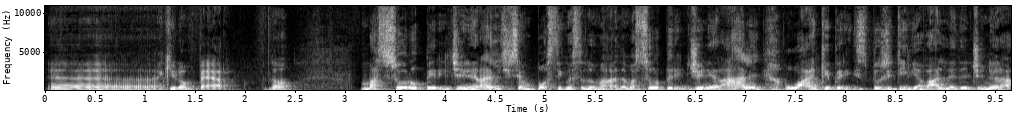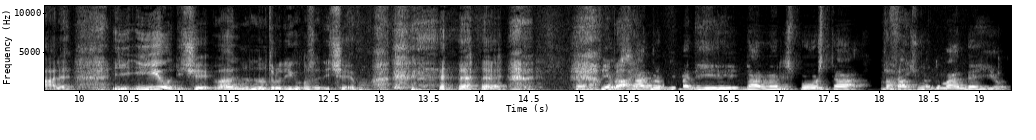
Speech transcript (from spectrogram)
eh, kA, no? Ma solo per il generale, noi ci siamo posti questa domanda, ma solo per il generale o anche per i dispositivi a valle del generale? Io dicevo, non te lo dico cosa dicevo. Eh, Io Vai. Alessandro, prima di dare una risposta, ti Vai. faccio una domanda io.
